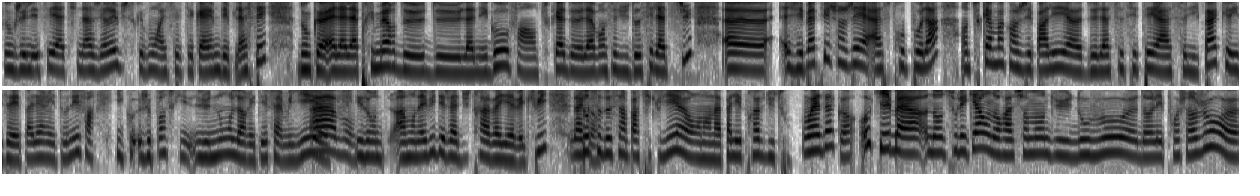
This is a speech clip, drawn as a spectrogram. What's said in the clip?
donc j'ai laissé Atina gérer puisque bon, elle s'était quand même déplacée. Donc euh, elle a la primeur de, de la négo, enfin en tout cas de l'avancée du dossier là-dessus. Euh, j'ai pas pu échanger à ce propos-là. En tout cas, moi, quand j'ai parlé de la société à Solipac, ils avaient pas l'air étonnés. Enfin, je pense que le nom leur était familier. Ah, bon. Ils ont à mon avis, déjà dû travailler avec lui. Sur ce dossier en particulier, euh, on n'en a pas les preuves du tout. Ouais, d'accord. Ok, bah, dans tous les cas, on aura sûrement du nouveau euh, dans les prochains jours. Euh,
